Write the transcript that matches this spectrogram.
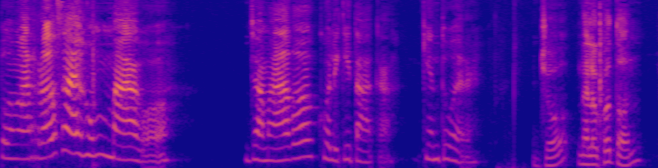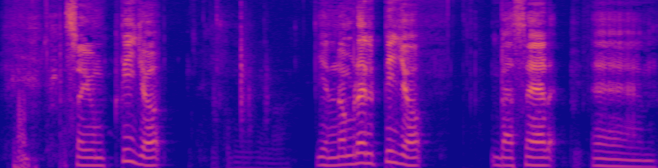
Pomarrosa es un mago llamado Kulikitaka. ¿Quién tú eres? Yo, melocotón, soy un pillo. Y el nombre del pillo va a ser eh,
